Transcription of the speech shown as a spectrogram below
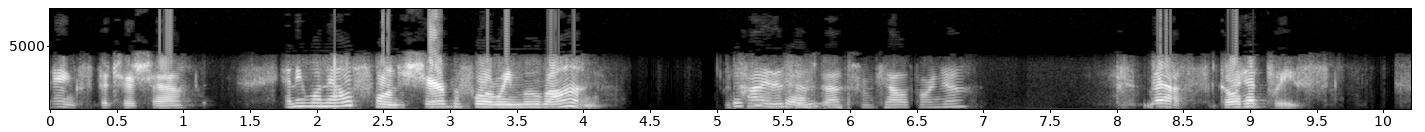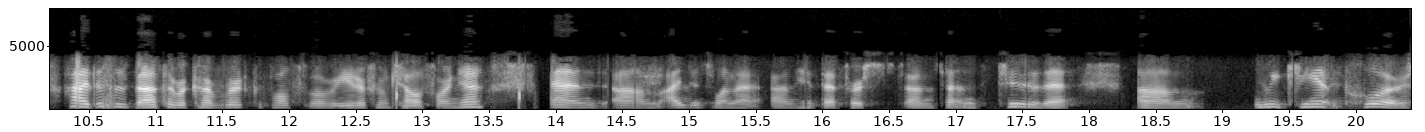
Thanks, Patricia. Anyone else want to share before we move on? Hi, this is Beth from California. Beth, go ahead, please. Hi, this is Beth, a recovered compulsive overeater from California, and um, I just want to um, hit that first um, sentence too. That um, we can't push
